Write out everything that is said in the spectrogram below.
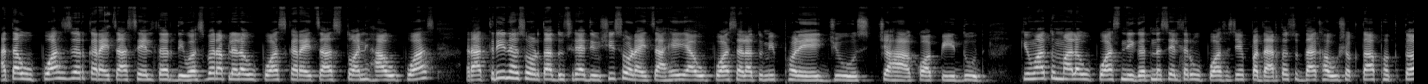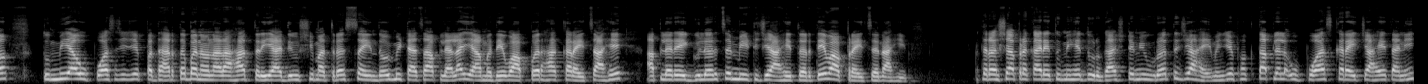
आता उपवास जर करायचा असेल तर दिवसभर आपल्याला उपवास करायचा असतो आणि हा उपवास रात्री न सोडता दुसऱ्या दिवशी सोडायचा आहे. या उपवासाला तुम्ही फळे ज्यूस चहा कॉफी दूध किंवा तुम्हाला उपवास निघत नसेल तर उपवासाचे पदार्थसुद्धा खाऊ शकता. फक्त तुम्ही या उपवासाचे जे पदार्थ बनवणार आहात तर या दिवशी मात्र सैंदव मिठाचा आपल्याला यामध्ये वापर हा करायचा आहे. आपलं रेग्युलरचं मीठ जे आहे तर ते वापरायचं नाही. तर अशा प्रकारे तुम्ही हे दुर्गाष्टमी व्रत जे आहे म्हणजे फक्त आपल्याला उपवास करायचे आहेत आणि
